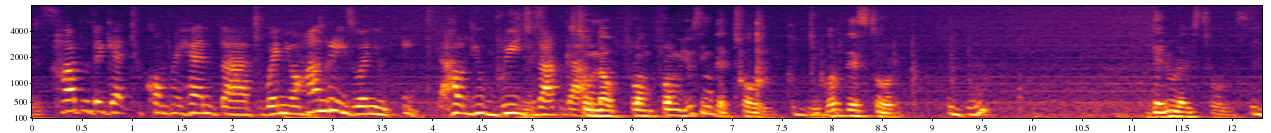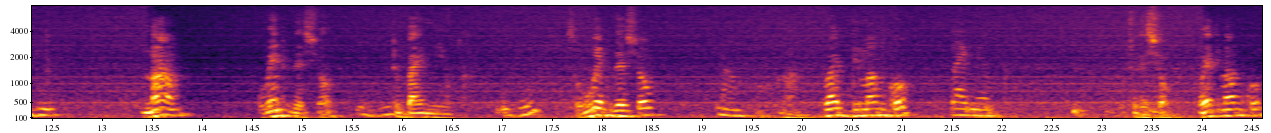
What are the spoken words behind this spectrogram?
Yes. how do they get to comprehend that when you're hungry is when you eat how do you bridge Yes. that gap So now, from, from using the toy, you Mhm. got the story, mm-hmm. the real life stories. Mm-hmm. Mom went to the shop Mm-hmm. to buy milk. Mm-hmm. So who went to the shop? mom Mom. Where did the mom go? buy milk To the shop. Where did mom go?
